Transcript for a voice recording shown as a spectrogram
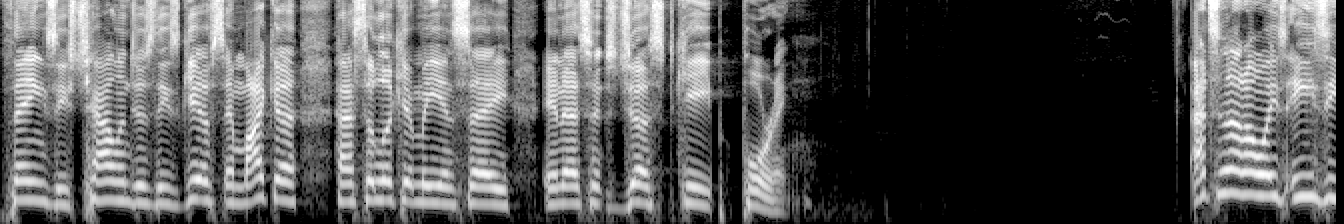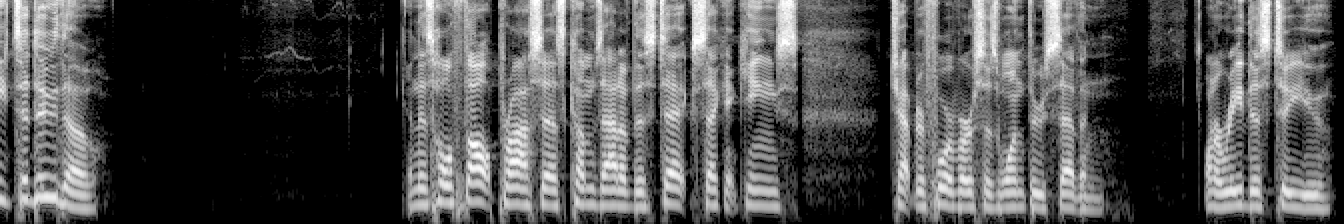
things, these challenges, these gifts? And Micah has to look at me and say, in essence, just keep pouring. That's not always easy to do, though. And this whole thought process comes out of this text, 2 Kings chapter 4, verses 1 through 7. I want to read this to you,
